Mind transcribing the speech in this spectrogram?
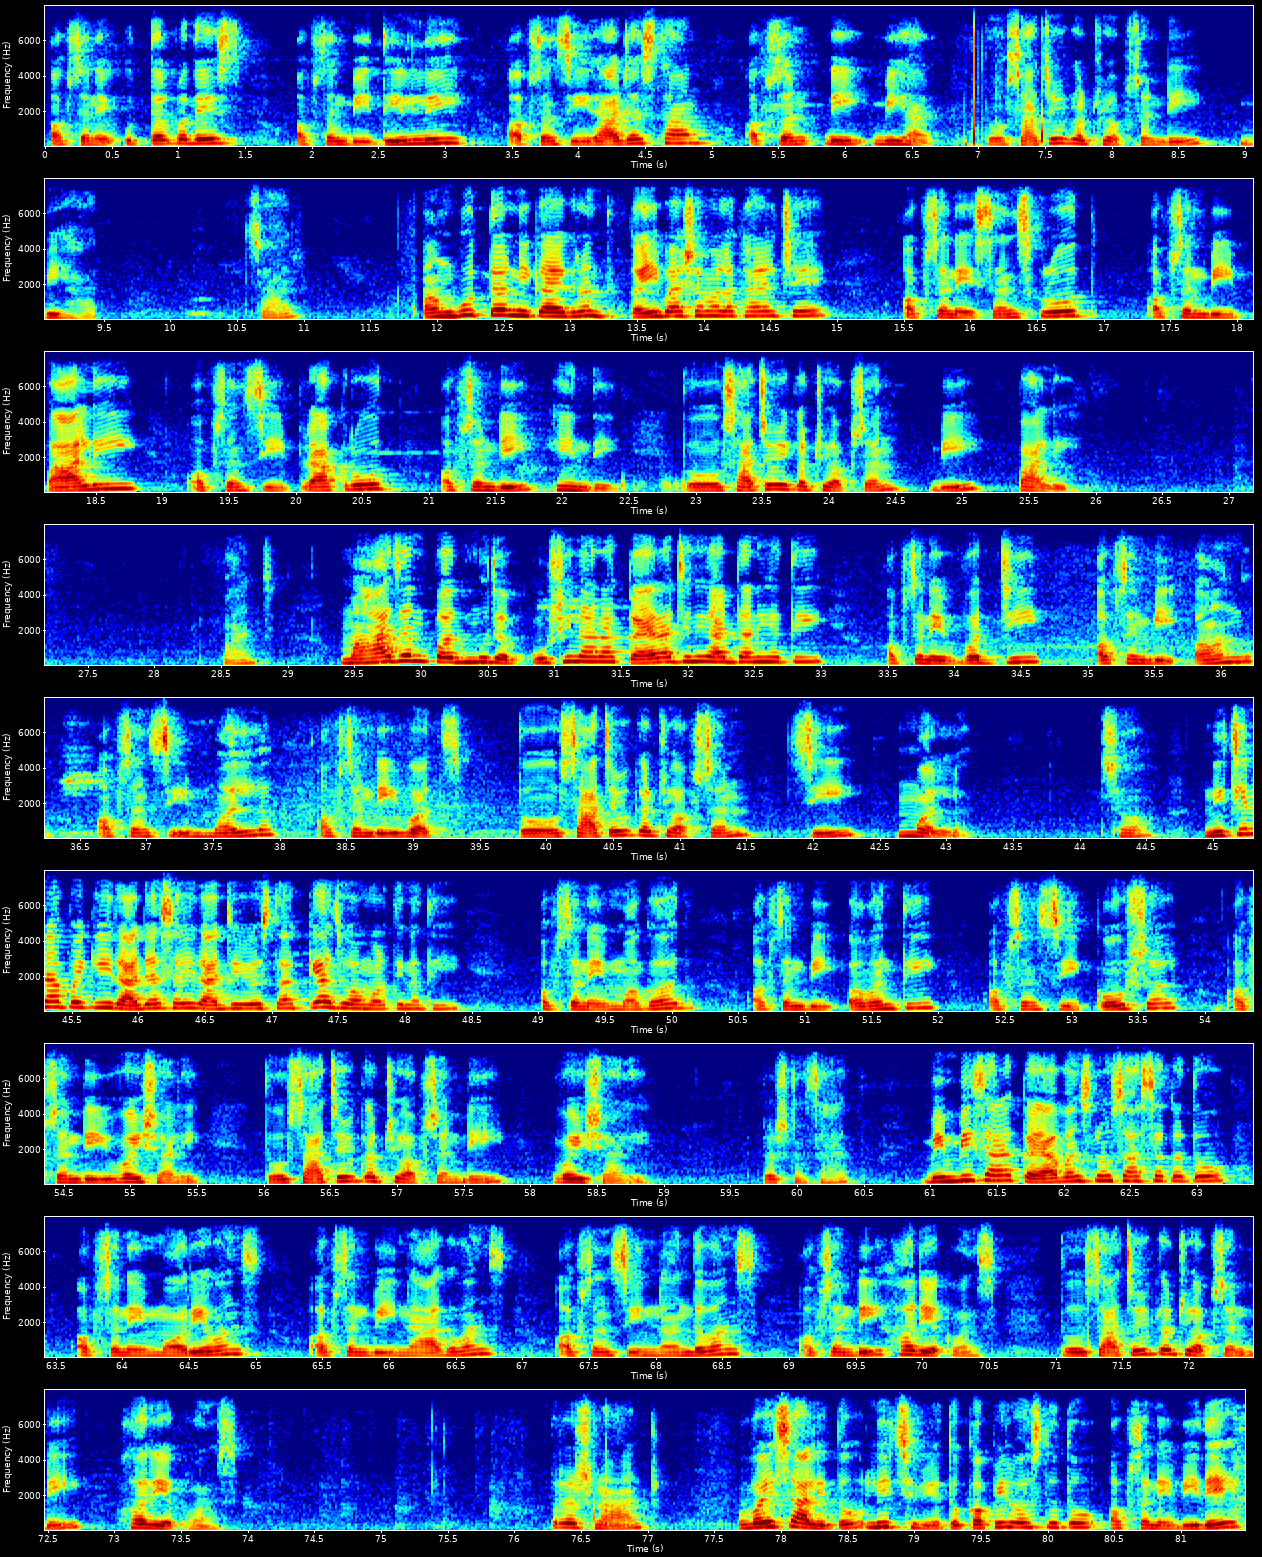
Option A Uttar Pradesh. Option B Delhi. Option C Rajasthan. Option D Bihar. તો સાચો વિકલ્પ છે ઓપ્શન ડી બિહાર. ચાર. અંગુત્તર નિકાય ગ્રંથ કઈ ભાષામાં લખાયેલ છે? Option A Sanskrit. Option B Pali. Option C Prakrit. Option D Hindi. તો સાચો વિકલ્પ છે ઓપ્શન બી પાલી. પાંચ. મહાજન પદ મુજબ કુશીનારા કયા રાજ્યની રાજધાની હતી? Option A Vajji, option B Anga, option C Malla option D Vatsa. તો સાચો વિકલ્પ છે ઓપ્શન સી મલ્લ છ. નીચેના પૈકી રાજાશાહી રાજ્ય વ્યવસ્થા ક્યાં જોવા મળતી નથી? Option A Magadh, option B Avanti, option C Kaushal, option D Vaishali. તો સાચો વિકલ્પ છે ઓપ્શન ડી વૈશાલી. પ્રશ્ન સાત. બિંબિસાર કયા વંશનો શાસક હતો? ઓપ્શન એ મૌર્ય વંશ ઓપ્શન બી નાગવંશ, ઓપ્શન સી નંદવંશ, ઓપ્શન ડી હર્યક વંશ તો સાચો વિકલ્પ છે ઓપ્શન ડી હર્યક વંશ પ્રશ્ન આઠ. વૈશાલી તો લીછવ્યું તો કપિલ વસ્તુ તો option A Videha,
